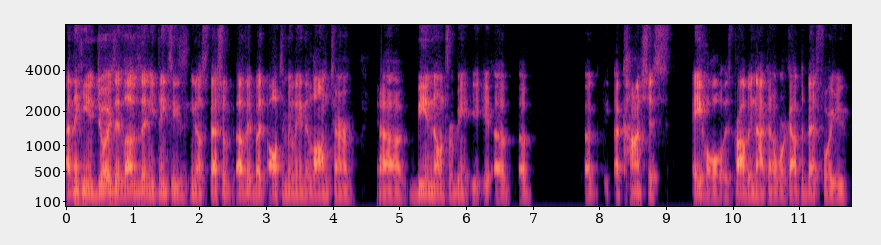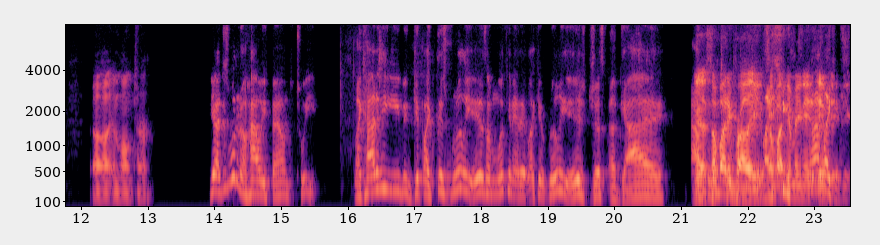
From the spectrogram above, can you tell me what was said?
I think he enjoys it, loves it, and he thinks he's you know special of it. But ultimately, in the long term, uh, being known for being a a, a, a conscious a hole is probably not going to work out the best for you uh, in long term. Yeah, I just want to know how he found the tweet. Like, how did he even get? Like, this really is. I'm looking at it. Like, it really is just a guy. Yeah, somebody probably. Like, somebody. I mean, it, like, if,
